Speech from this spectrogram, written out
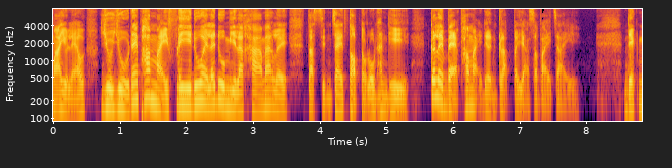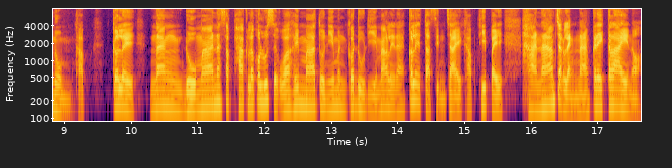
ม้าอยู่แล้ว อยู่ๆได้ผ้าไหมฟรีด้วย และดูมีราคามากเลย ตัดสินใจตอบตกลงทันที ก็เลยแบกผ้าไหมเดินกลับไปอย่างสบายใจ เด็กหนุ่มครับก็เลยนั่งดูม้านั่นสักพักแล้วก็รู้สึกว่าเฮ้ยม้าตัวนี้มันก็ดูดีมากเลยนะ ก็เลยตัดสินใจครับที่ไปหาน้ำจากแหล่งน้ำใกล้ๆเนาะ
